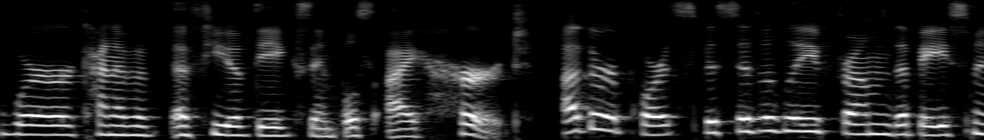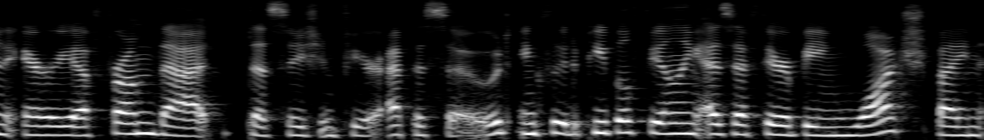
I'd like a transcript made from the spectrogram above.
were kind of a, a few of the examples I heard. Other reports, specifically from the basement area from that Destination Fear episode, included people feeling as if they were being watched by an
